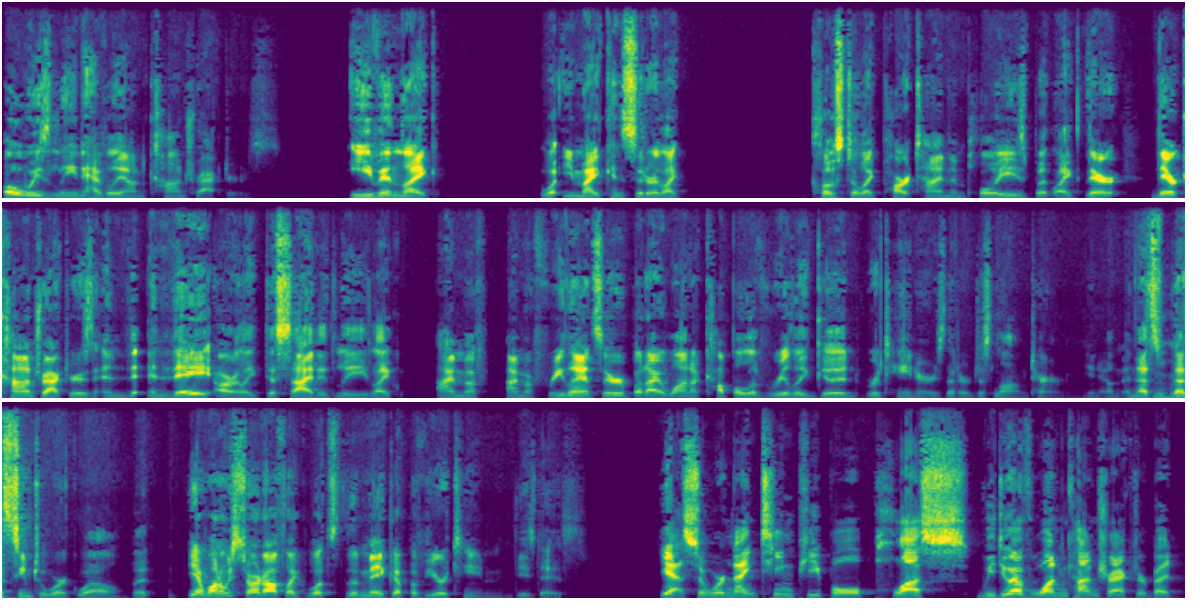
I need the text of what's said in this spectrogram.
always lean heavily on contractors, even like what you might consider like close to like part-time employees but like they're they're contractors and th- and they are like decidedly like I'm a I'm a freelancer, but I want a couple of really good retainers that are just long term, you know, and that's mm-hmm. that seemed to work well. But yeah, why don't we start off like what's the makeup of your team these days? Yeah, so we're 19 people plus we do have one contractor, but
